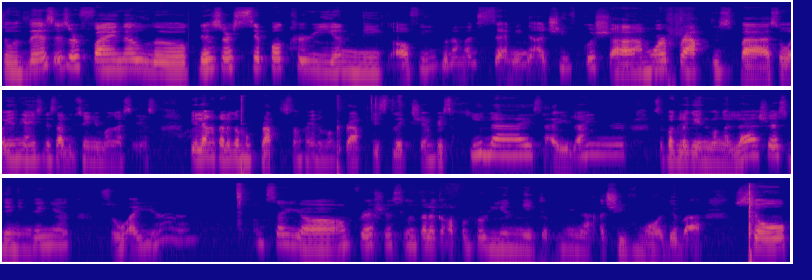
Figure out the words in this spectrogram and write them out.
So, this is our final look. This is our simple Korean makeup. Feeling ko naman semi na-achieve ko siya. More practice pa. So, ayan nga yung sinasabi ko sa inyo mga sis. Kailangan talaga mag-practice lang kayo na mag-practice. Like, syempre sa kilay, sa eyeliner, sa paglagay ng mga lashes, ganyan-ganyan. So, ayan. Ang saya. Ang freshness lang talaga kapag Korean makeup yung na-achieve mo, 'di ba? So,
